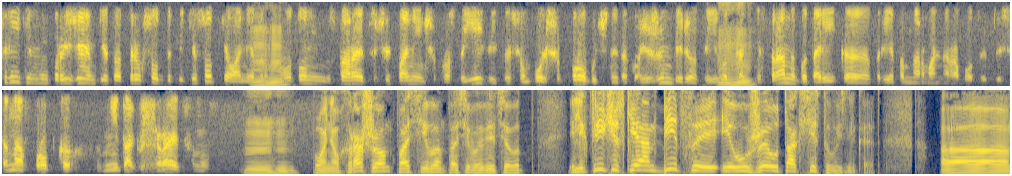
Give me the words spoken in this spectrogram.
в среднем мы проезжаем где-то от 300 до 500 километров, угу. но вот он старается чуть поменьше просто ездить, то есть он больше пробочный такой режим берет, и угу. вот, как ни странно, батарейка при этом нормально работает, то есть она в пробках не так сжирается, ну, Угу, понял. Хорошо, спасибо, спасибо. Видите, вот электрические амбиции и уже у таксиста возникают. Э,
